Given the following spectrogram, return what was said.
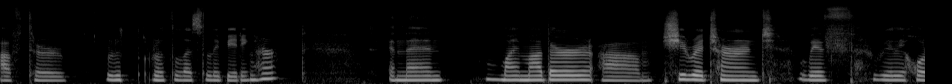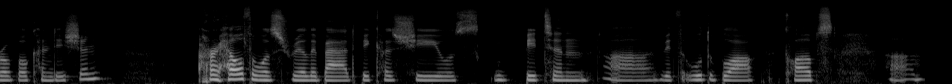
after ruth- ruthlessly beating her, and then my mother um, she returned with really horrible condition her health was really bad because she was beaten uh, with wood block clubs um,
